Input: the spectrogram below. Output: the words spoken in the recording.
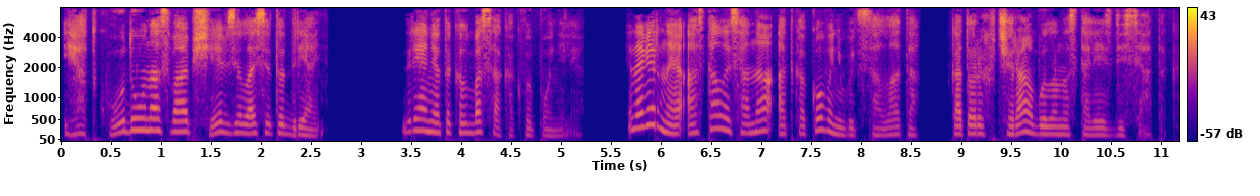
И откуда у нас вообще взялась эта дрянь?» Дрянь — это колбаса, как вы поняли. И, наверное, осталась она от какого-нибудь салата, которых вчера было на столе с десяток.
